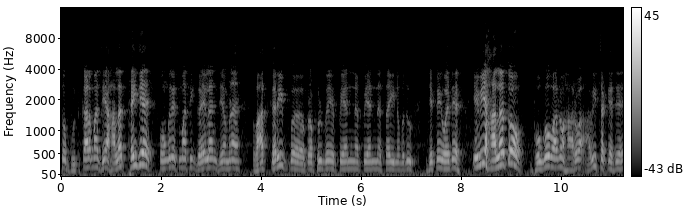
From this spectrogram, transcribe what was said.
તો ભૂતકાળમાં જે હાલત થઈ છે, કોંગ્રેસમાંથી ગયેલા જે હમણાં વાત કરી, પ- પ્રફુલ્લભાઈએ પેન ને પેન ને સહી ને બધું, જે કંઈ હોય તે, એવી હાલતો ભોગવવાનો હારો આવી શકે છે.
